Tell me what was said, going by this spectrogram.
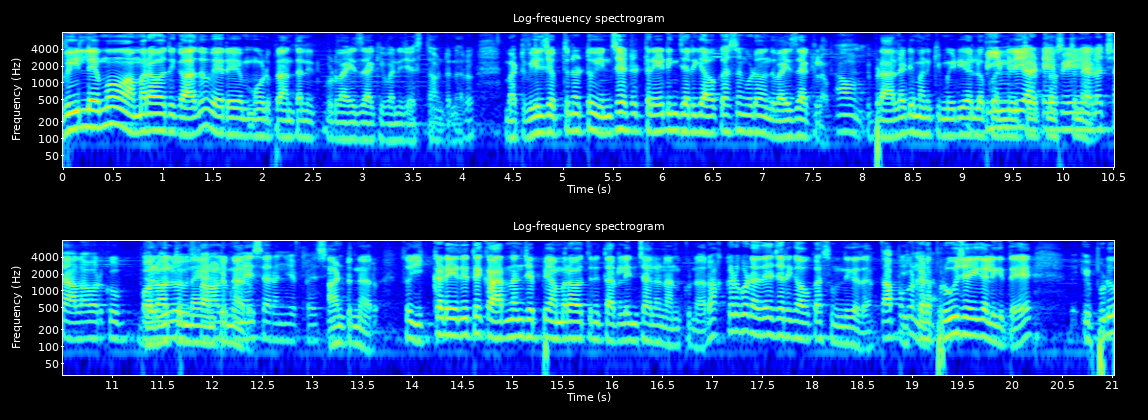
వీళ్ళేమో అమరావతి కాదు వేరే మూడు ప్రాంతాలు ఇప్పుడు వైజాగ్ ఇవన్నీ చేస్తూ ఉంటున్నారు. బట్ వీళ్ళు చెప్తున్నట్టు ఇన్సైడ్ ట్రేడింగ్ జరిగే అవకాశం కూడా ఉంది వైజాగ్లో. ఇప్పుడు ఆల్రెడీ మనకి మీడియాలో చాలా వరకు అంటున్నారు. కొనేశారని చెప్పేసి. అంటున్నారు. సో ఇక్కడ ఏదైతే కారణం చెప్పి అమరావతిని తరలించాలని అనుకున్నారో అక్కడ కూడా అదే జరిగే అవకాశం ఉంది కదా. ఇక్కడ ప్రూవ్ చేయగలిగితే ఇప్పుడు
